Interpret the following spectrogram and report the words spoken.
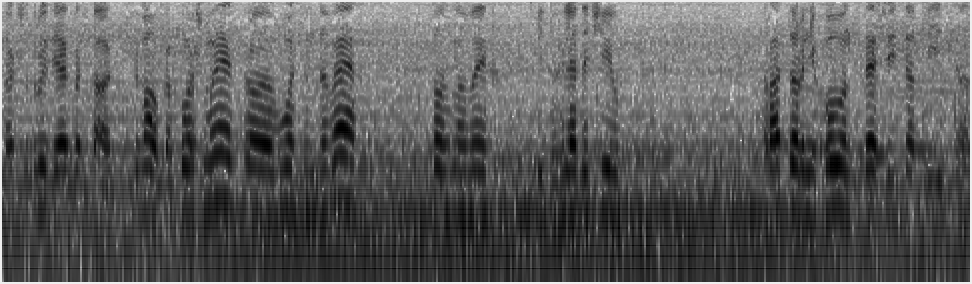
Так що, друзі, якось так. Сівалка Хорш Маестро 8ДВ, хто з нових глядачів. Трактор New Holland T6050.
